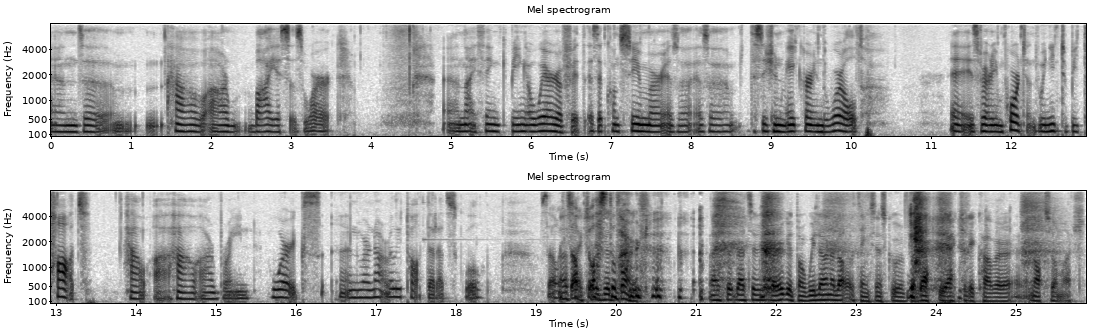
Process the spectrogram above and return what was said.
and um, how our biases work. And I think being aware of it as a consumer, as a as a decision maker in the world, uh, is very important. We need to be taught how uh, how our brain works, and we're not really taught that at school. So that's it's up to us to point. learn. that's, a, that's a very good point. We learn a lot of things in school, but yeah. that we actually cover uh, not so much,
